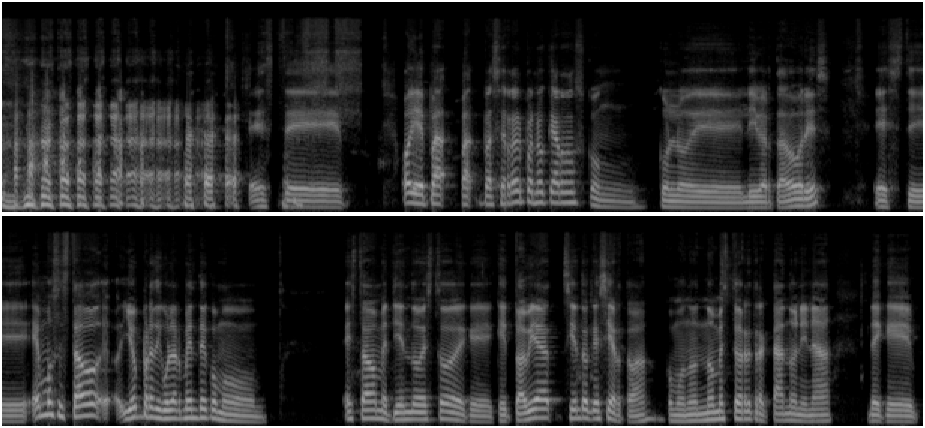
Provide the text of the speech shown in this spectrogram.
Este, oye, para cerrar, para no quedarnos con, con lo de Libertadores, este, hemos estado, yo particularmente como he estado metiendo esto de que, que todavía siento que es cierto, ¿ah? como no, no me estoy retractando ni nada, de que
